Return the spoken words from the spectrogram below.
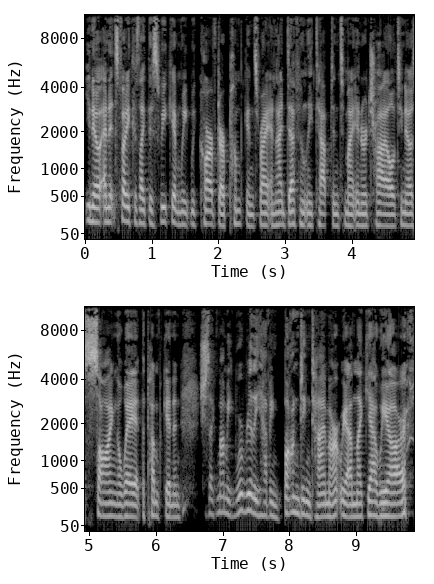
You know, and it's funny because like this weekend we, we carved our pumpkins, right? And I definitely tapped into my inner child, you know, sawing away at the pumpkin. And she's like, Mommy, we're really having bonding time, aren't we? I'm like, Yeah, we are.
